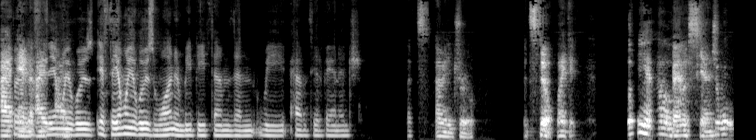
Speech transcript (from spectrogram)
I, But and if I, they only I, lose if they only lose one and we beat them, then we have the advantage. that's I mean true. It's still like looking at Alabama's schedule.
